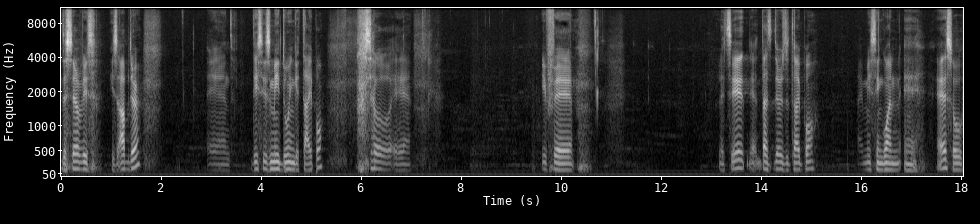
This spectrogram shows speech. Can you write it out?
the service is up there, and this is me doing a typo. so uh, if uh, let's see, yeah, that's there's a typo. I'm missing one uh, S, so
